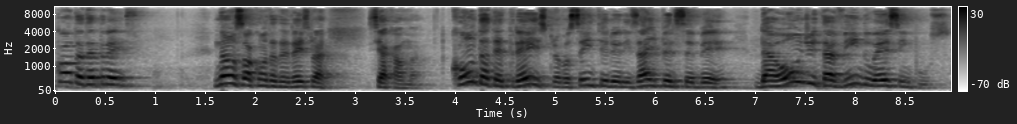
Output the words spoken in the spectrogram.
Conta até três. Não só conta até três para se acalmar. Conta até três para você interiorizar e perceber da onde está vindo esse impulso.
